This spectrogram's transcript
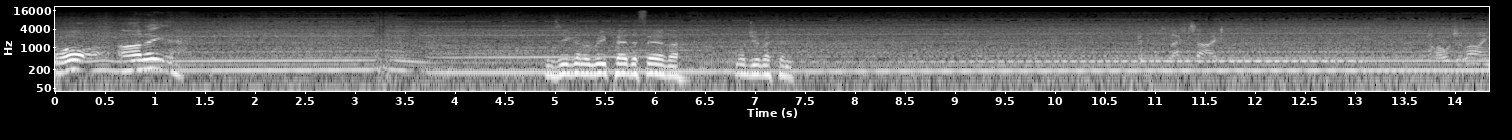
Oh, Arnie. Is he going to repay the favour? What do you reckon? Left side. Hold your line.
